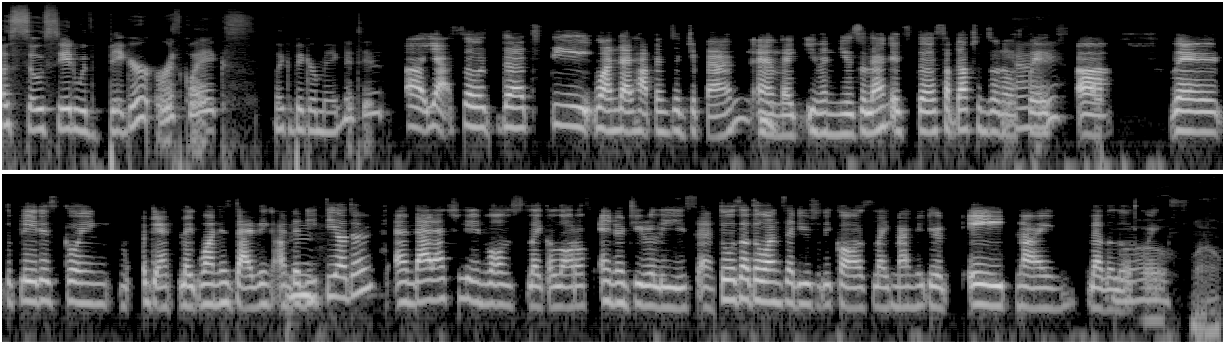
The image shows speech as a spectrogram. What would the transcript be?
associated with bigger earthquakes, like bigger magnitude? Uh, yeah, so that's the one that happens in Japan and like even New Zealand. It's the subduction zone Yay. earthquakes, uh, where the plate is going again, like one is diving underneath the other, and that actually involves like a lot of energy release, and those are the ones that usually cause like magnitude eight, nine level Whoa. earthquakes. Wow.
